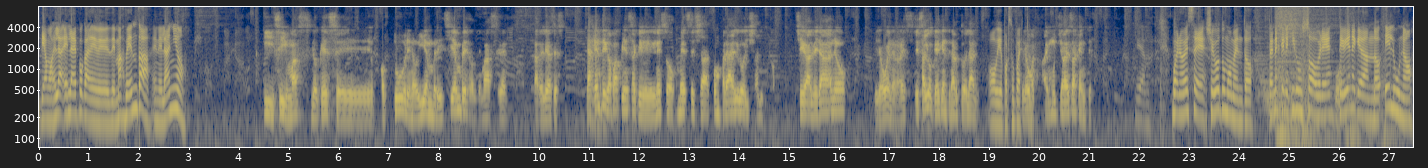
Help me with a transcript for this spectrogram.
digamos, es la, es la época de, de más venta en el año. Y sí, más lo que es eh, octubre, noviembre, diciembre es donde más se ven. La realidad es eso. La gente capaz piensa que en esos meses ya compra algo y ya listo. Llega el verano, pero bueno, es, es algo que hay que entrenar todo el año. Obvio, por supuesto. Pero bueno, hay mucha de esa gente. Bien. Bueno, ese, llegó tu momento. Tenés que elegir un sobre. Te viene quedando el 1,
